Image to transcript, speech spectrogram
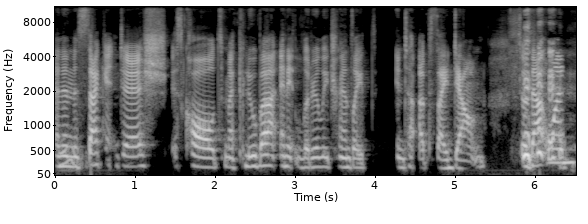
And then the second dish is called makluba, and it literally translates into upside down. So that one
